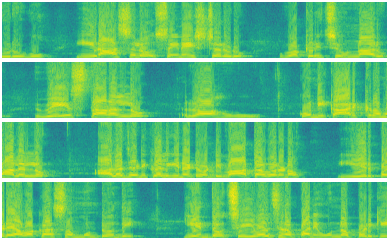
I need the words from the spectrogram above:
గురువు. ఈ రాశిలో శనేశ్వరుడు వక్రించి ఉన్నారు. వ్యయ స్థానంలో రాహువు. కొన్ని కార్యక్రమాలలో అలజడి కలిగినటువంటి వాతావరణం ఏర్పడే అవకాశం ఉంటుంది. ఎంతో చేయవలసిన పని ఉన్నప్పటికీ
